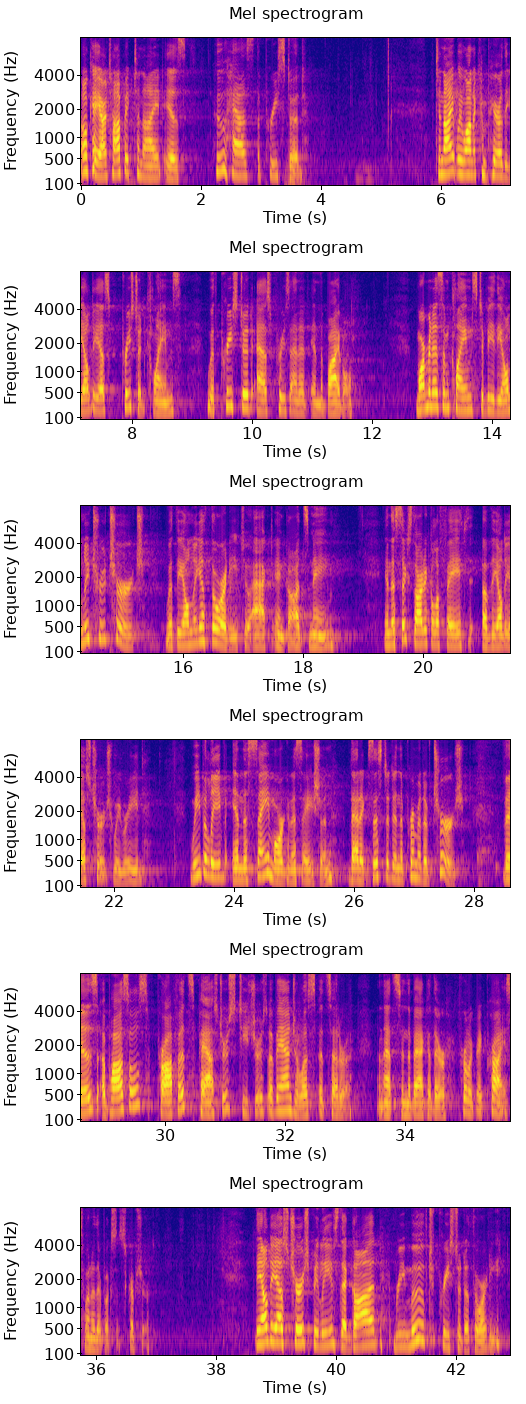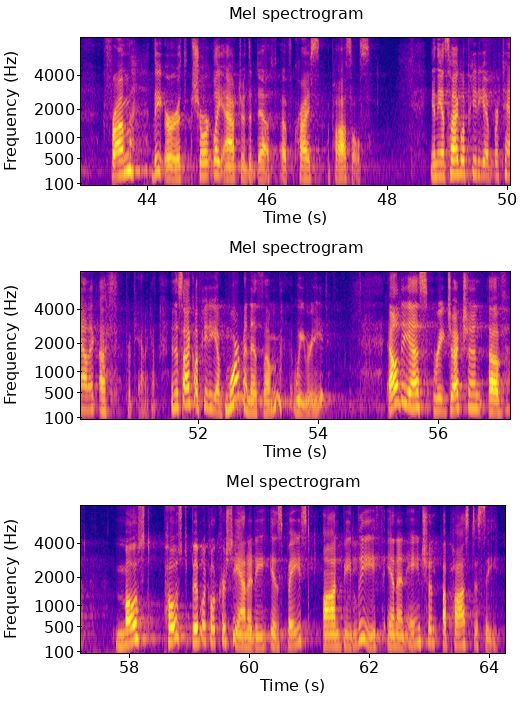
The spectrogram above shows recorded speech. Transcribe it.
Okay, our topic tonight is who has the priesthood? Tonight we want to compare the LDS priesthood claims with priesthood as presented in the Bible. Mormonism claims to be the only true church with the only authority to act in God's name. In the sixth article of faith of the LDS Church, we read, We believe in the same organization that existed in the primitive church, viz., apostles, prophets, pastors, teachers, evangelists, etc. And that's in the back of their Pearl of Great Price, one of their books of scripture. The LDS Church believes that God removed priesthood authority from the earth shortly after the death of Christ's apostles. In the Encyclopedia Britannica, uh, Britannica, in the Encyclopedia of Mormonism, we read, LDS rejection of most post-biblical Christianity is based on belief in an ancient apostasy.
